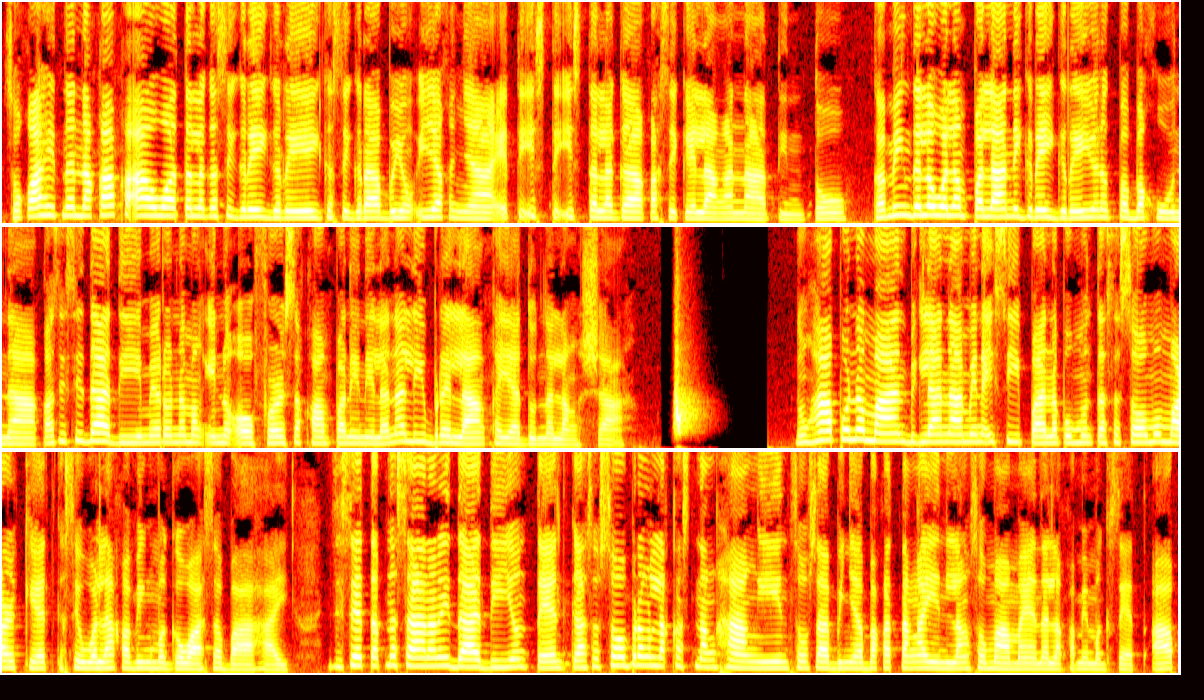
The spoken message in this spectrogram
So kahit na nakakaawa talaga si Gray Gray kasi grabe yung iyak niya, eh tiis-tiis talaga kasi kailangan natin to. Kaming dalawa lang pala ni Gray Gray yung nagpabakuna kasi si Daddy meron namang ino-offer sa company nila na libre lang kaya doon na lang siya. Nung hapon naman, bigla namin naisipan na pumunta sa Somo Market kasi wala kaming magawa sa bahay. I-set up na sana ni Daddy yung tent kaso sobrang lakas ng hangin so sabi niya baka tangayin lang so mamaya na lang kami mag-set up.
